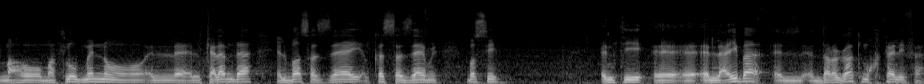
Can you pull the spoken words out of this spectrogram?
ما هو مطلوب منه ال- الكلام ده الباصة إزاي القصة إزاي؟ بصي أنت اللعيبة ال- الدرجات مختلفة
